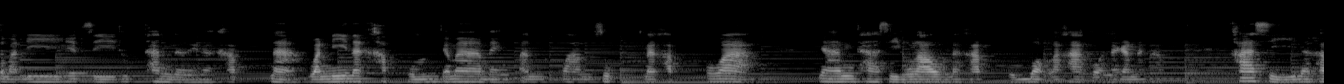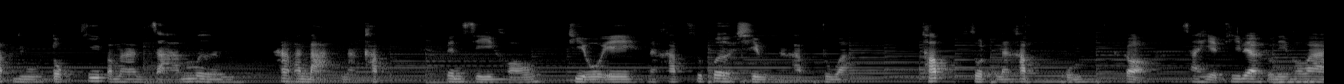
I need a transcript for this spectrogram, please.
สวัสดี FC ทุกท่านเลยนะครับนะวันนี้นะครับผมจะมาแบ่งปันความสุขนะครับ เพราะว่างานทาสีของเรานะครับ ผมบอกราคาก่อนแล้วกันนะครับ ค่าสีนะครับอยู่ตกที่ประมาณ 35,000 บาทนะครับ เป็นสีของ TOA นะครับ Super Chill นะครับ ตัวท็อปสุดนะครับ ผมก็สาเหตุที่เลือกตัวนี้เพราะว่า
